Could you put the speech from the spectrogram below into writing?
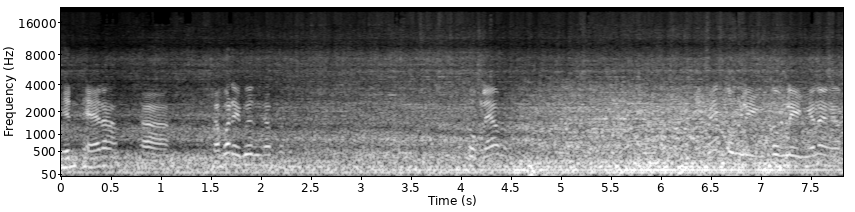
เห็นแผลนะครับ อ่าคำว่าได้เบิ้งครับ ตกแล้วนะเห็นไหมตรงเลงตรงเลงกันนะครับ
